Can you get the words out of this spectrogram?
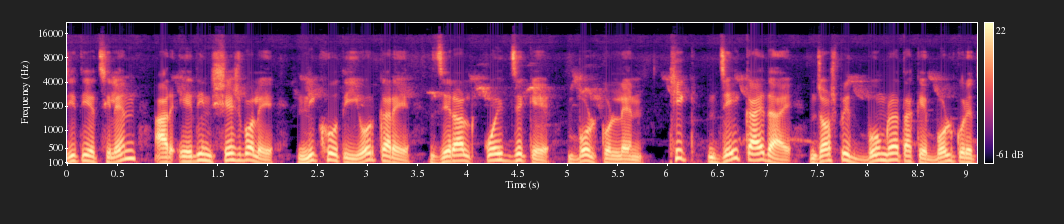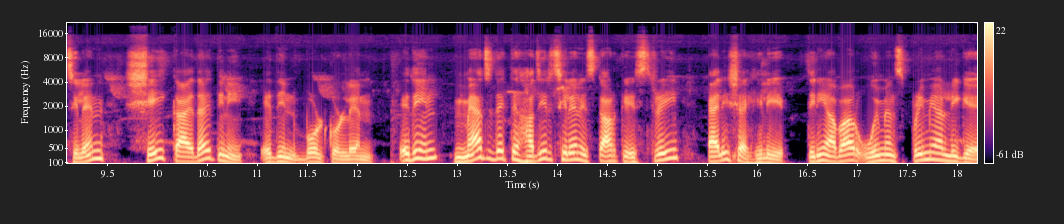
জিতিয়েছিলেন আর এদিন শেষ বলে নিখুঁত ইয়র্কারে জেরাল্ড কোয়েজেকে বোল্ড করলেন। ঠিক যেই কায়দায় যশপ্রীত বুমরা তাকে বোল্ড করেছিলেন, সেই কায়দায় তিনি এদিন বোল্ড করলেন। এদিন ম্যাচ দেখতে হাজির ছিলেন স্টার্কের স্ত্রী অ্যালিশা হিলি। তিনি আবার উইমেন্স প্রিমিয়ার লিগে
